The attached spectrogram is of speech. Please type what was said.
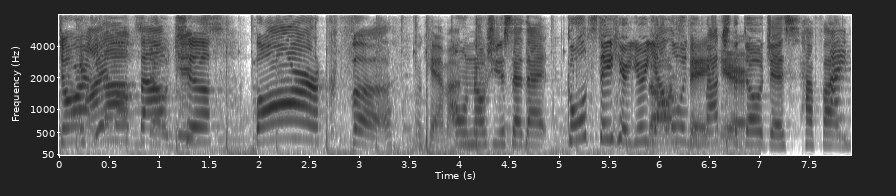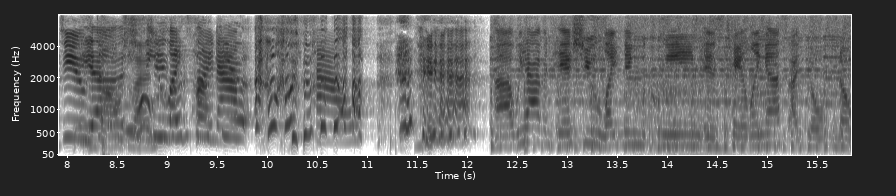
Dora I'm about Doges. to bark. Okay, I'm out. Oh no, she just said that. Gold, stay here. You're No, yellow I'm and you staying match here. the Doges. Have fun. I do. Yeah, Doge. she You like looks so pineapple? uh, we have an issue. Lightning McQueen is tailing us. I don't know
